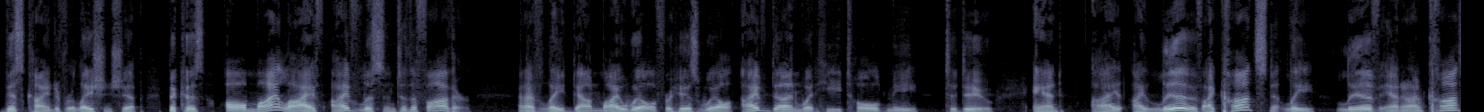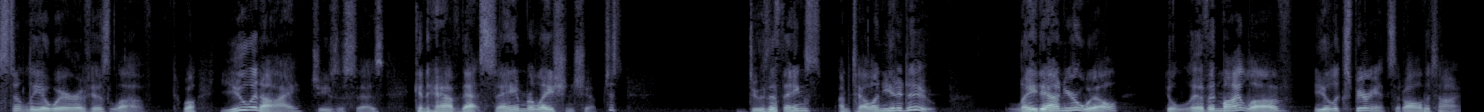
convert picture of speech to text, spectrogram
this kind of relationship because all my life I've listened to the Father, and I've laid down my will for His will. I've done what He told me to do. And I, I live, I constantly live in, and I'm constantly aware of His love. Well, you and I, Jesus says, can have that same relationship. Just do the things I'm telling you to do. Lay down your will. You'll live in my love. You'll experience it all the time.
